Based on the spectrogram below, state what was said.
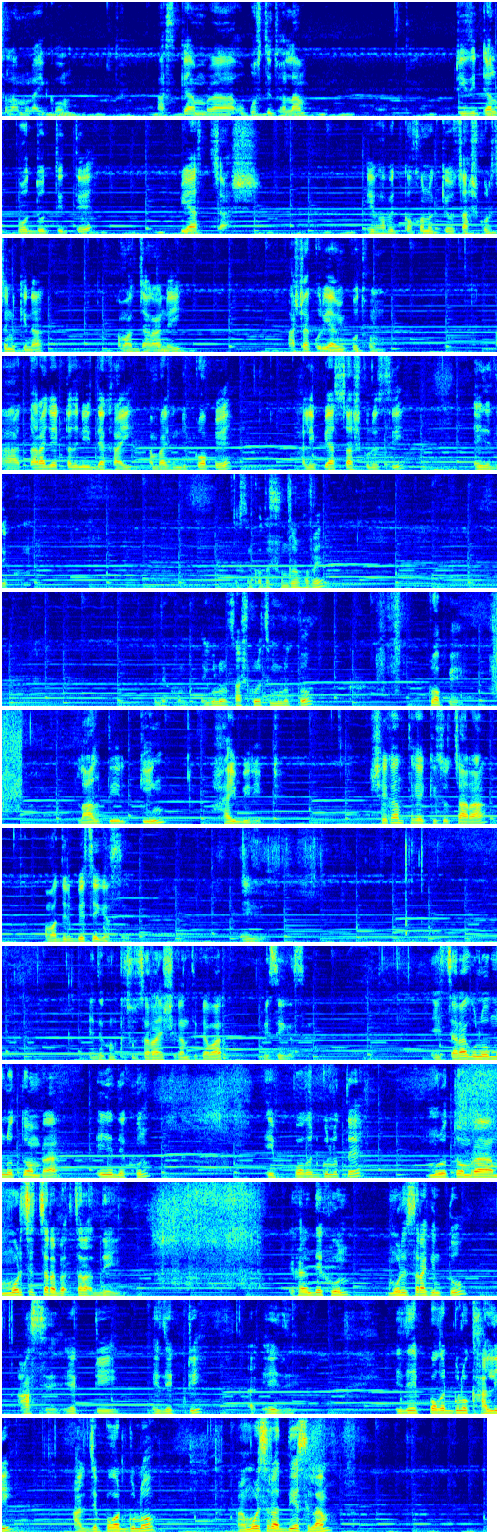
আসসালামু আলাইকুম। আজকে আমরা উপস্থিত হলাম ডিজিটাল পদ্ধতিতে পেঁয়াজ চাষ। এভাবে কখনো কেউ চাষ করছেন কিনা আমার জানা নেই। আশা করি আমি প্রথম। আর তার আগে একটা জিনিস দেখাই, আমরা কিন্তু টপে খালি পেঁয়াজ চাষ করেছি। এই যে দেখুন। কত সুন্দর হবে? দেখুন, এগুলো চাষ করেছি মূলত টপে। লাল তীর কিং হাইব্রিড। সেখান থেকে কিছু চারা আমাদের বেঁচে গেছে। এই যে। এই দেখুন, কিছু চারা সেখান থেকে আবার বেঁচে গেছে। এই চারাগুলো মূলত আমরা, এই যে দেখুন, এই পকেটগুলোতে মূলত আমরা মরিচের চারা চারা দেই। এখানে দেখুন, মরিচ চারা কিন্তু আছে, একটি, এই যে একটি, আর এই যে। এই যে পকেটগুলো খালি আর যে পকেটগুলো মরিচরা দিয়েছিলাম,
